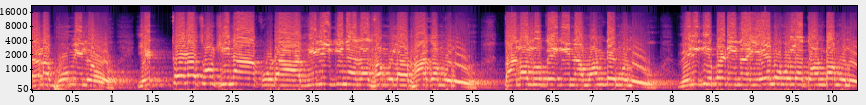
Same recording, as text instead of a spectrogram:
రణభూమిలో ఎక్కడ చూచినా కూడా విరిగిన రథముల భాగములు తలలు తెగిన మొండెములు విరిగిపడిన ఏనుగుల తొండములు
